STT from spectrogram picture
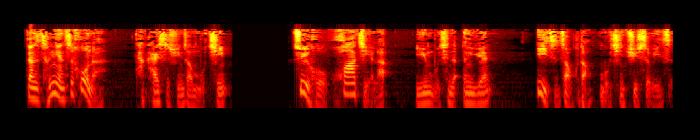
但是成年之后呢，他开始寻找母亲，最后化解了与母亲的恩怨，一直照顾到母亲去世为止。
